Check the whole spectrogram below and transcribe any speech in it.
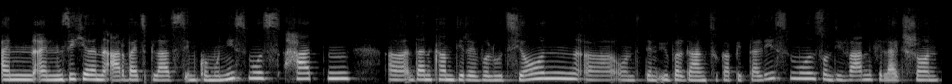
einen, einen sicheren Arbeitsplatz im Kommunismus hatten, dann kam die Revolution äh, und den Übergang zu Kapitalismus und die waren vielleicht schon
